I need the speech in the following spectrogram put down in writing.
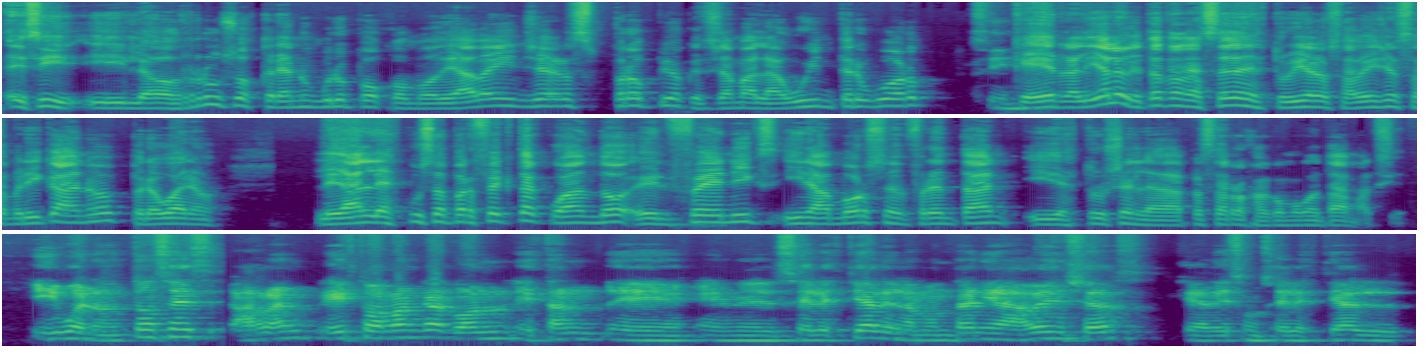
Eh, sí, y los rusos crean un grupo como de Avengers propio que se llama la Winter World, Sí. que en realidad lo que tratan de hacer es destruir a los Avengers americanos, pero bueno, le dan la excusa perfecta cuando el Fénix y Namor se enfrentan y destruyen la Plaza Roja, como contaba Maxi. Y bueno, entonces arran- esto arranca con, están eh, en el celestial, en la montaña Avengers, que es un celestial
